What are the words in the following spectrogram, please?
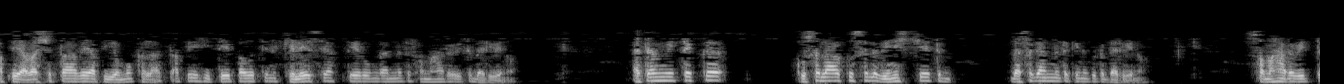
අපේ අවශ්‍යතාවය අපි යොමු කළත් අපේ හිතේ පවතින කෙලෙසයක් තේරුම් ගන්නට සමහර විට බැරි වෙනවා. ඇතැම් විටක කුසල අකුසල විනිශ්චයට දැස ගන්නට කෙනෙකුට බැරි වෙනවා. සමහර විට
